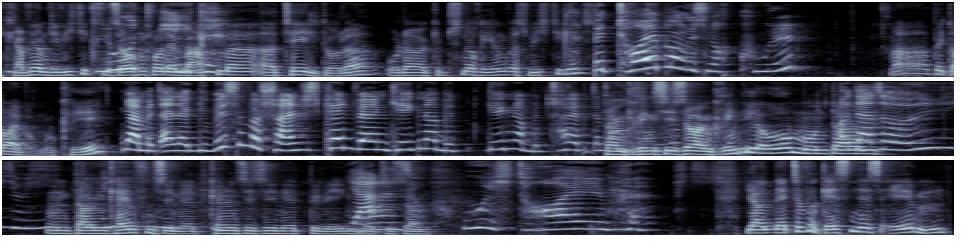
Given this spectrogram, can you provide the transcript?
Ich glaube, wir haben die wichtigsten Sachen von den. Waffen äh, erzählt, oder? Oder gibt es noch irgendwas Wichtiges? Betäubung ist noch cool. Ah, Betäubung, okay. Ja, mit einer gewissen Wahrscheinlichkeit werden Gegner, be Gegner betäubt. Dann kriegen sie so einen Kringel oben und dann, Und dann so. ui, ui, und dann ui. kämpfen sie nicht, können sie sich nicht bewegen Ja, dann so. sozusagen. Uh, ich träume. Ja, und nicht zu vergessen ist eben,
